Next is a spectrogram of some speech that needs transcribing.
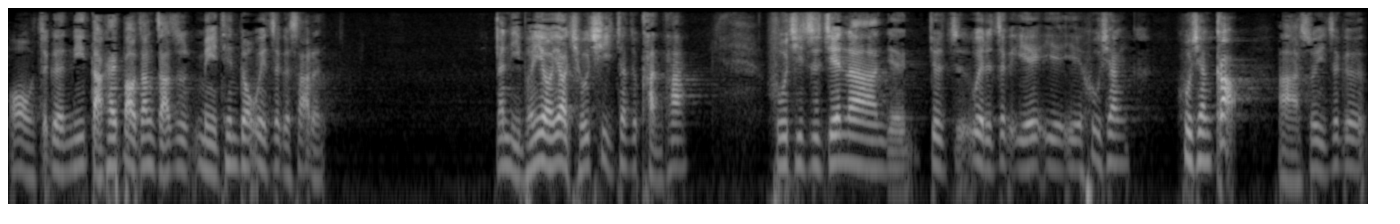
哦，这个你打开报章杂志，每天都为这个杀人。那女朋友要求气，叫做砍他。夫妻之间呢，也就只为了这个，也也也互相互相告啊，所以这个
